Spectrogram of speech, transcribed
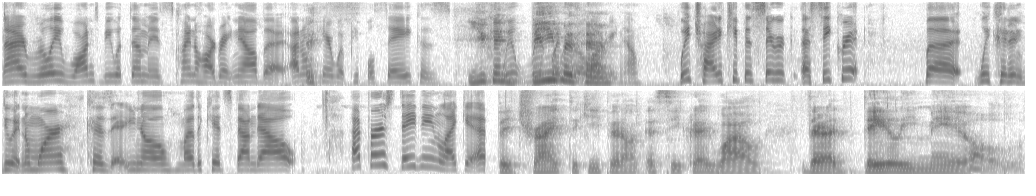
I really want to be with them. It's kind of hard right now, but I don't It's- care what people say because You can we, be with him. right now. We try to keep it secret, a secret, but we couldn't do it no more because eh, you know my other kids found out. At first, they didn't like it. They tried to keep it on a secret while they're a Daily Mail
